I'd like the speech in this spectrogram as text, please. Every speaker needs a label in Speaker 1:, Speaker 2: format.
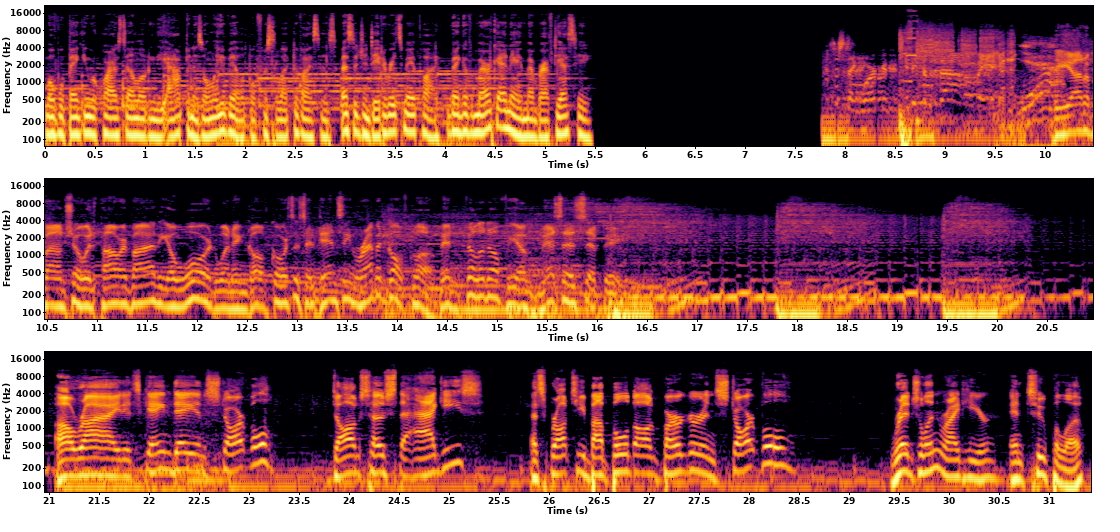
Speaker 1: Mobile banking requires downloading the app and is only available for select devices. Message and data rates may apply. Bank of America and a member FDIC.
Speaker 2: The Out of Bounds Show is powered by the award winning golf courses at Dancing Rabbit Golf Club in Philadelphia, Mississippi.
Speaker 3: All right, it's game day in Starkville. Dogs host the Aggies. That's brought to you by Bulldog Burger in Starkville, Ridgeland right here, and Tupelo.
